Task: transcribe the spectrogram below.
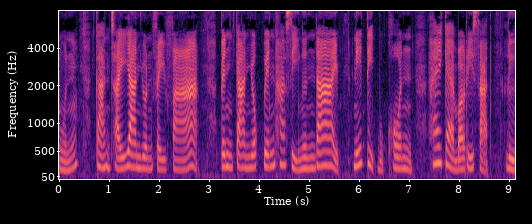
นุน การใช้ยานยนต์ไฟฟ้า เป็นการยกเว้นภาษีเงินได้ นิติบุคคล ให้แก่บริษัท หรือ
